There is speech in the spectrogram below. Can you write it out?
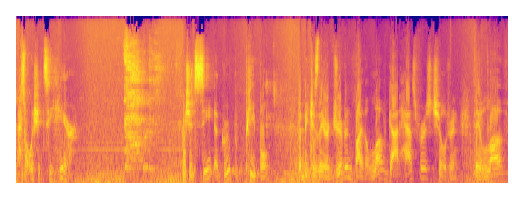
That's what we should see here. We should see a group of people that because they are driven by the love God has for his children, they love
